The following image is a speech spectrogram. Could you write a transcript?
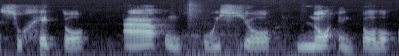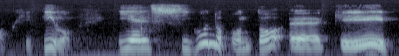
sujeto a un juicio no en todo objetivo. Y el segundo punto que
